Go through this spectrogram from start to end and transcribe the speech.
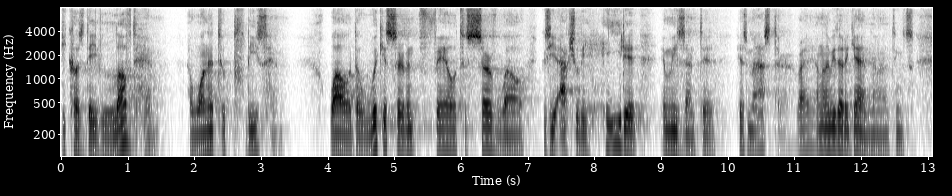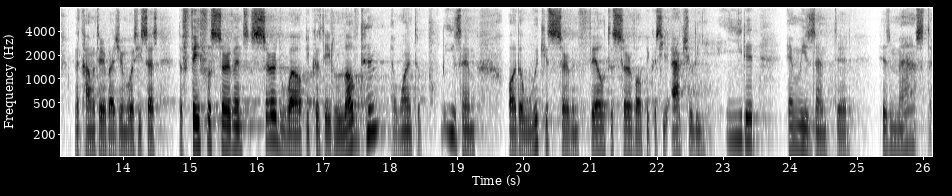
because they loved him and wanted to please him, while the wicked servant failed to serve well because he actually hated and resented his master, right? I'm going to read that again. Uh, I think it's in the commentary by Jim Boice. He says, The faithful servants served well because they loved him and wanted to please him, while the wicked servant failed to serve well because he actually hated and resented his master.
